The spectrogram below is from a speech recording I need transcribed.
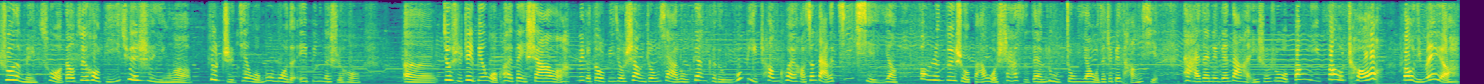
说的没错，到最后的确是赢了。就只见我默默的 A 兵的时候。呃，就是这边我快被杀了，那个逗逼就上中下路 gank 的无比畅快，好像打了鸡血一样，放任对手把我杀死在路中央，我在这边淌血，他还在那边大喊一声说：“我帮你报仇，报你妹啊！”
